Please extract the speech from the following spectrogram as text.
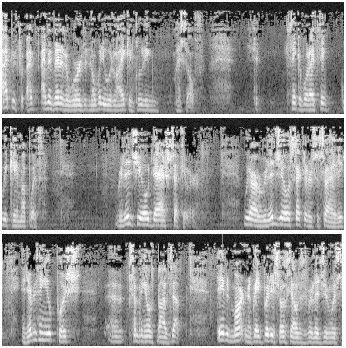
I prefer, I've, I've, invented a word that nobody would like, including myself. Think of what I think we came up with. Religio-secular. We are a religio-secular society, and everything you push, uh, something else bobs up. David Martin, a great British sociologist of religion, was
